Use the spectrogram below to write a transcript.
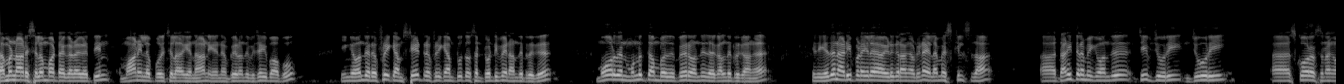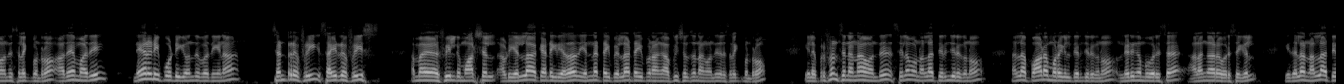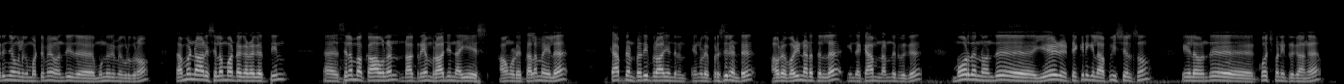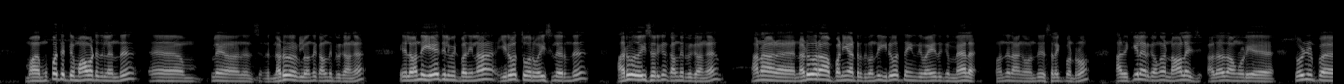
தமிழ்நாடு சிலம்பாட்ட கழகத்தின் மாநில பொதுச்செயலாகிய நான் என் பேர் வந்து விஜய் பாபு. இங்கே வந்து referee game state referee game two thousand twenty five நடந்துருக்கு மோர் தென் முந்நூற்றம்பது பேர் வந்து இதில் கலந்துருக்காங்க இது எதன் அடிப்படையில் எடுக்கிறாங்க அப்படின்னா எல்லாமே ஸ்கில்ஸ் தான். தனித்திறமைக்கு வந்து சீஃப் ஜூரி ஜூரி ஸ்கோரர்ஸ் நாங்கள் வந்து செலக்ட் பண்ணுறோம் அதே மாதிரி நேரடி போட்டிக்கு வந்து பார்த்தீங்கன்னா சென்டர் ரெஃப்ரி சைட் ரெஃப்ரீஸ் நம்ம ஃபீல்டு மார்ஷல் அப்படி எல்லா கேட்டகரி அதாவது என்ன டைப் எல்லா டைப் நாங்கள் அஃபீஷியல்ஸும் நாங்கள் வந்து செலக்ட் பண்ணுறோம் இதில் ப்ரிஃபரன்ஸ் என்னன்னா வந்து சிலம்பம் நல்லா தெரிஞ்சிருக்கணும். நல்லா பாடமுறைகள் தெரிஞ்சிருக்கணும். நெடுங்கம்பு வரிசை அலங்கார வரிசைகள் இதெல்லாம் நல்லா தெரிஞ்சவங்களுக்கு மட்டுமே வந்து இதை முன்னுரிமை கொடுக்குறோம். தமிழ்நாடு சிலம்பாட்ட கழகத்தின் சிலம்ப காவலன் டாக்டர் எம். ராஜேந்திர ஐஏஎஸ். அவங்களுடைய தலைமையில் கேப்டன் பிரதீப் ராஜேந்திரன் எங்களுடைய பிரசிடென்ட் அவரை வழி நடத்தல இந்த கேம்ப் நடந்துருக்கு மோர் தென் வந்து ஏழு டெக்னிக்கல் அஃபீஷியல்ஸும் இதில் வந்து கோச் பண்ணிட்டு இருக்காங்க ம முப்பத்தெட்டு மாவட்டத்திலேருந்து நடுவர்கள் வந்து கலந்துட்டு இருக்காங்க இதில் வந்து ஏஜ் லிமிட் பார்த்தீங்கன்னா இருபத்தோரு வயசுலேருந்து அறுபது வயசு வரைக்கும் கலந்துருக்காங்க ஆனால் நடுவராக பணியாற்றுறதுக்கு வந்து இருபத்தைந்து வயதுக்கு மேலே வந்து நாங்கள் வந்து செலக்ட் பண்ணுறோம் அது கீழே இருக்கவங்க நாலேஜ் அதாவது அவங்களுடைய தொழில்நுட்ப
